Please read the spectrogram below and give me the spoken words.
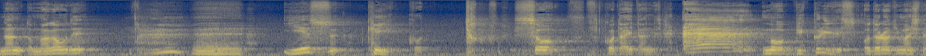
なんと真顔でえー、イエス・ケイコとそう答えたんです。えー、もうびっくりです。驚きました。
